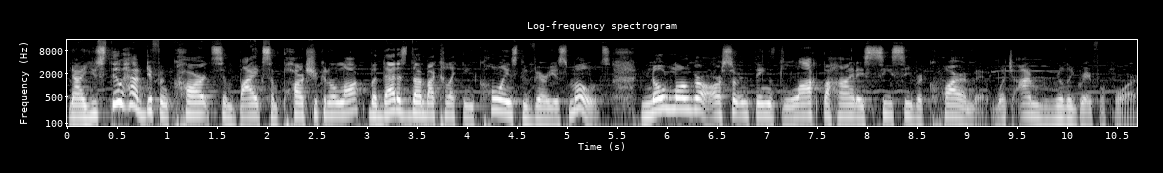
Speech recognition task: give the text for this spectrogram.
Now you still have different carts and bikes and parts you can unlock, but that is done by collecting coins through various modes. No longer are certain things locked behind a CC requirement, which I'm really grateful for.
